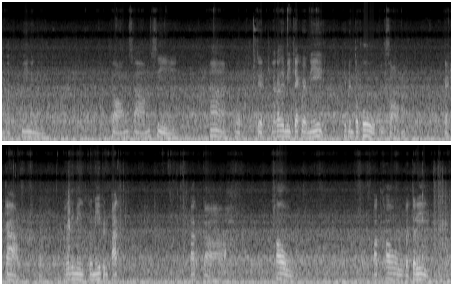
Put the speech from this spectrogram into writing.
นะครับ มีหนึ่งสองสามสี่ห้าหกเจ็ดแล้วก็จะมีแจ็คแบบนี้ที่เป็นตัวผู้อีกสองแปดเก้าแล้วก็จะมีตัวนี้เป็นปลั๊กปลั๊กอ่า เข้าปลั๊กเข้าแบตเตอรี่นะครับ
